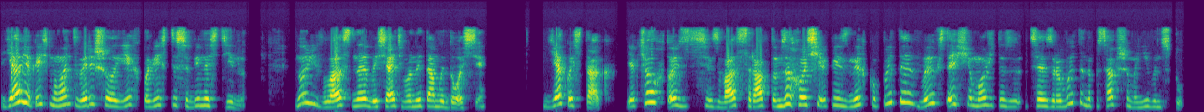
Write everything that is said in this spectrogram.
я в якийсь момент вирішила їх повісти собі на стіну. Ну і, власне, висять вони там і досі. Якось так. Якщо хтось з вас раптом захоче якийсь з них купити, ви все ще можете це зробити, написавши мені в інсту.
